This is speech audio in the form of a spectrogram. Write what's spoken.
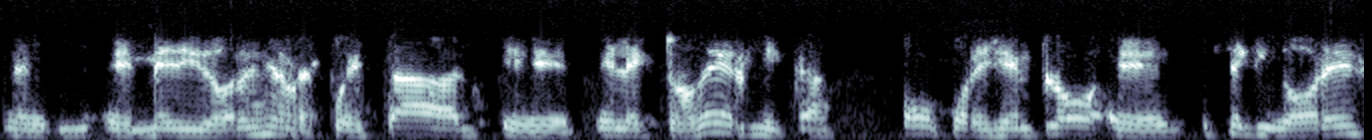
eh, eh, medidores de respuesta eh, electrodérmica o, por ejemplo, seguidores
